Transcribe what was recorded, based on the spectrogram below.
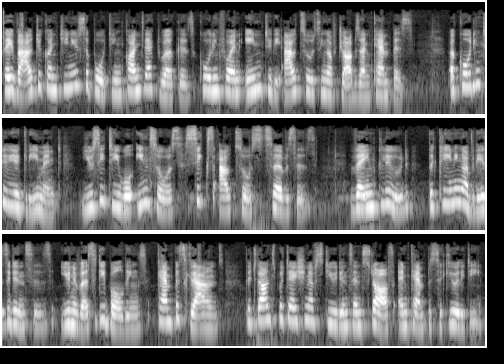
They vowed to continue supporting contract workers, calling for an end to the outsourcing of jobs on campus. According to the agreement, UCT will insource six outsourced services. They include the cleaning of residences, university buildings, campus grounds, the transportation of students and staff, and campus security.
